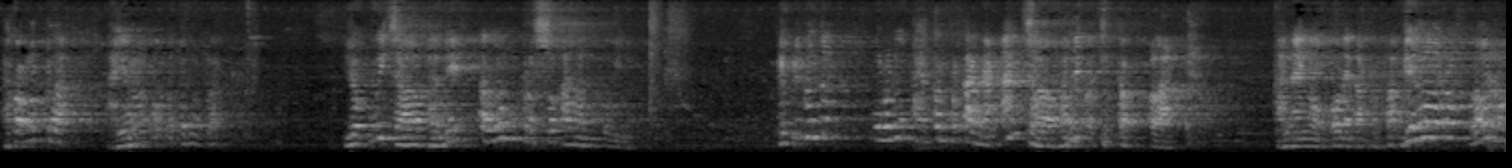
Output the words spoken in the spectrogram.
Lah kok ngeplak? Ayo kok kok ngeplak. Ya kuwi jawabane telung persoalan kuwi. Tapi untuk kula niku takon pertanyaan jawabane kok dikeplak. Aneh ngopo nek tak keplak? Ya loro, loro.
